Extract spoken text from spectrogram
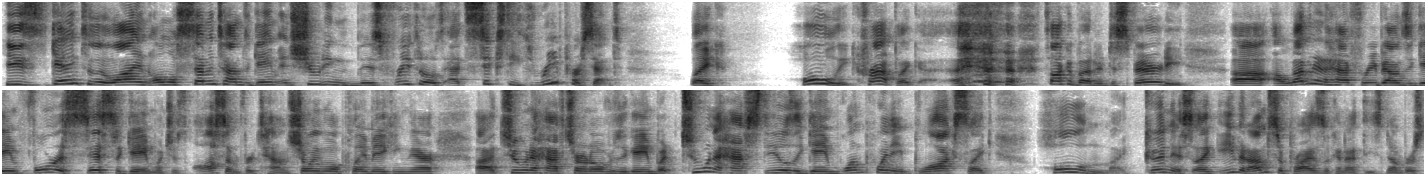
he's getting to the line almost seven times a game and shooting his free throws at 63%. Like, holy crap like talk about a disparity uh, 11 and a half rebounds a game four assists a game which is awesome for towns showing a little playmaking there uh, two and a half turnovers a game but two and a half steals a game 1.8 blocks like oh my goodness like even i'm surprised looking at these numbers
